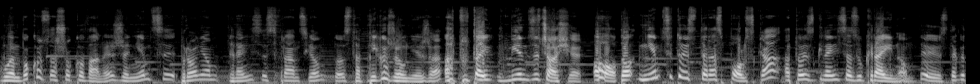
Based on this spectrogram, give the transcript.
głęboko zaszokowany, że Niemcy bronią granicy z Francją do ostatniego żołnierza, a tutaj w międzyczasie. O, to Niemcy to jest teraz Polska, a to jest granica z Ukrainą. Ty, z tego,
